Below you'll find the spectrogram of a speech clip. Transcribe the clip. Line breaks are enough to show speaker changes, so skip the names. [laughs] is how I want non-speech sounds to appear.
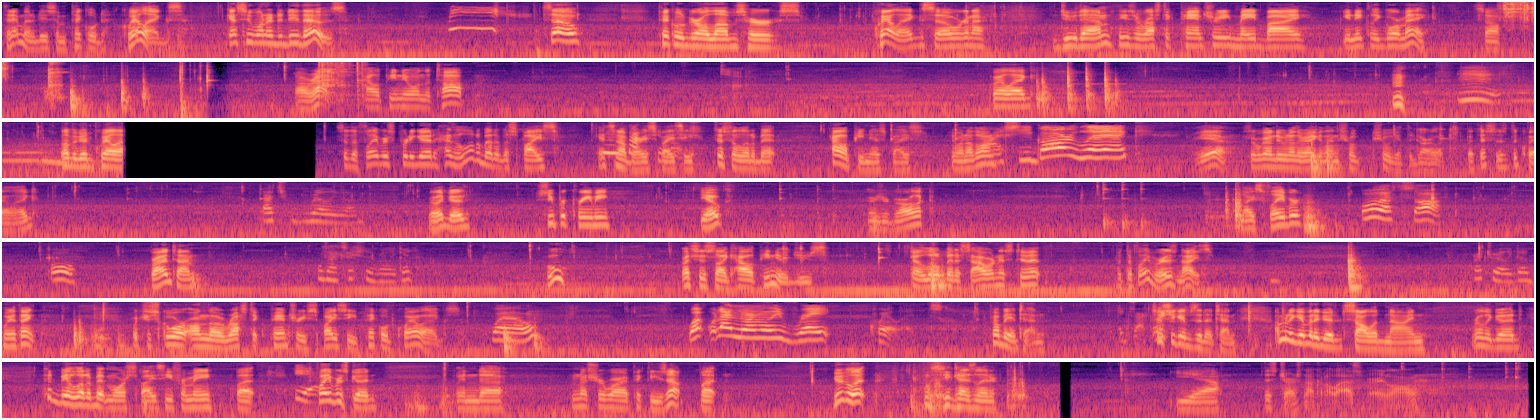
Today I'm going to do some pickled quail eggs. Guess who wanted to do those?
Me.
So, Pickled Girl loves her quail eggs, so we're going to do them. These are rustic pantry made by Uniquely Gourmet. So, all right, jalapeno on the top. Quail egg. Love a good quail egg. So the flavor's pretty good. Has a little bit of a spice. It's not very spicy. Just a little bit. Jalapeno spice. You want another one?
I see garlic.
Yeah. So we're gonna do another egg and then she'll she'll get the garlic. But this is the quail egg.
That's really good.
Really good. Super creamy. Yolk. There's your garlic. Nice flavor.
Oh, that's soft. Oh,
Brine time.
oh, that's actually really good.
Ooh. That's just like jalapeno juice. Got a little bit of sourness to it. But the flavor is nice.
That's really good.
What do you think? What's your score on the rustic pantry spicy pickled quail eggs?
Well, what would I normally rate quail eggs?
Probably a 10.
Exactly.
So she gives it a 10. I'm going to give it a good solid 9. Really good. Could be a little bit more spicy for me, but
yeah.
flavor's good. And uh, I'm not sure where I picked these up, but Google it. [laughs] We'll see you guys later. Yeah, this jar's not going to last very long.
